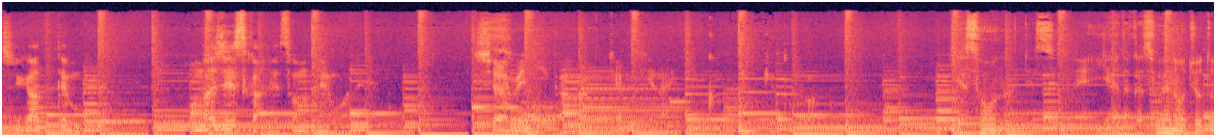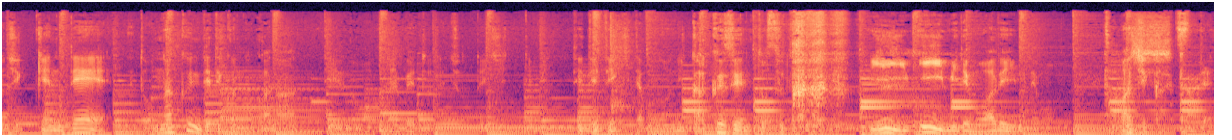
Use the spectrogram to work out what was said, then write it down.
違っても同じですからねその辺はね。調べに行かなくちゃいけないというか根拠とか。いやそうなんですよね。いやだからそういうのをちょっと実験でどんな風に出てくるのかなてきたものに愕然とする。いいいい意味でも悪い意味でも。マジかっつって。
